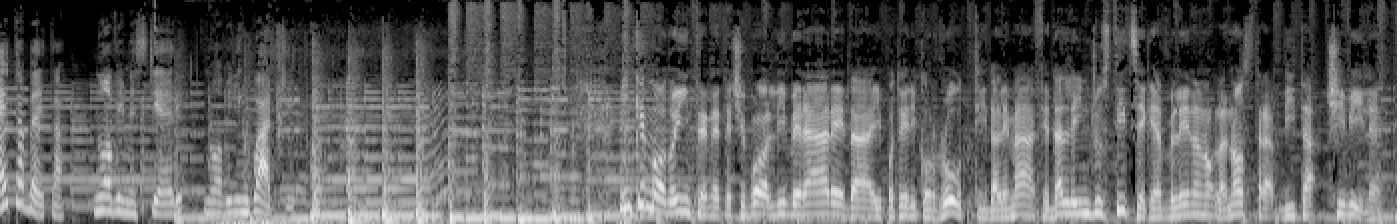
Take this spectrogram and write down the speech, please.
ETA Beta, nuovi mestieri, nuovi linguaggi. In che modo Internet ci può liberare dai poteri corrotti, dalle mafie, dalle ingiustizie che avvelenano la nostra vita civile?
